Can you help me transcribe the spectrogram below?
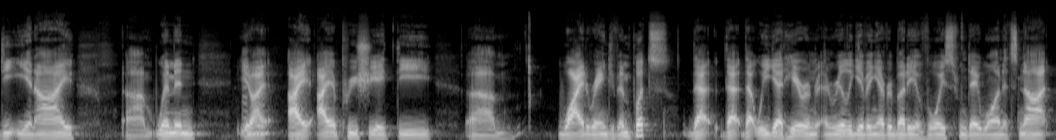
DE and I, um, women. You mm-hmm. know, I, I, I appreciate the um, wide range of inputs that that, that we get here, and, and, really giving everybody a voice from day one. It's not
